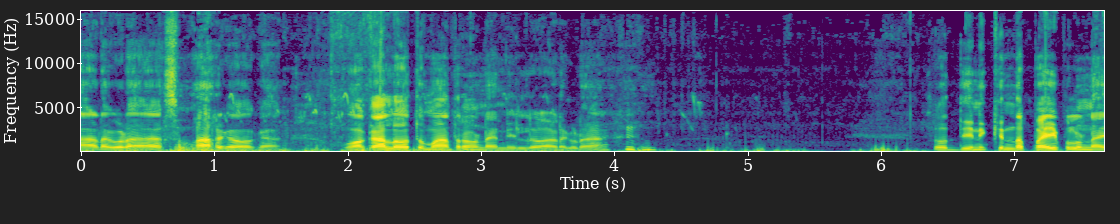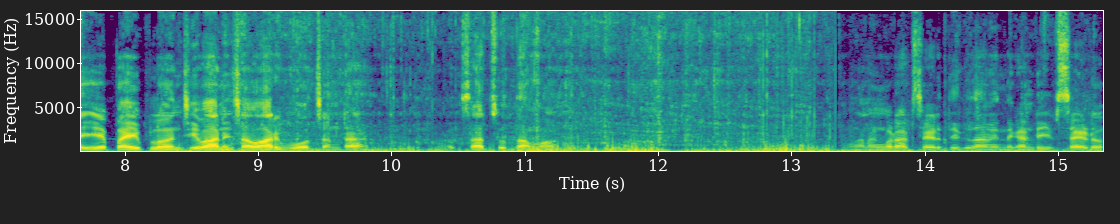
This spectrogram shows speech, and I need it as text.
ఆడ కూడా సుమారుగా ఒక ఒక లోతు మాత్రం ఉండే నీళ్ళు ఆడ కూడా. సో దీని కింద పైపులు ఉన్నాయి. పైపులోంచి వారి నుంచి ఆ వారికి పోవచ్చు అంట ఒకసారి చూద్దాము. మనం కూడా అటు సైడ్ దిగుదాం. ఎందుకంటే ఇటు సైడు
